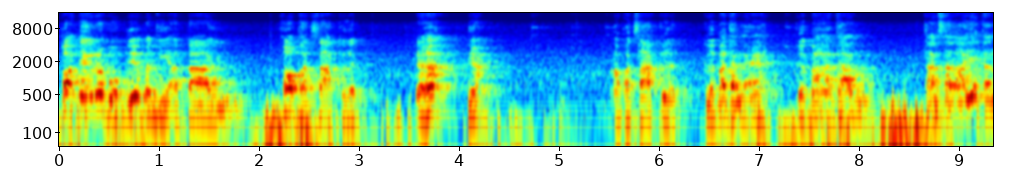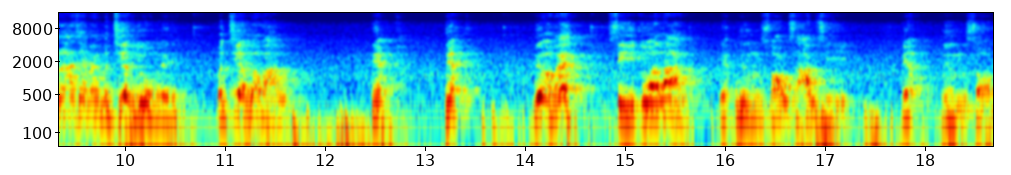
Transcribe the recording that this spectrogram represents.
เพราะในระบบเนี้มันมีอัตราอยู่พราะผัสสะเกิดนะฮะเนี่ยเอาภาษาเกิดเกิดมาทางไหนเกิดมาทางทางสลายตนะใช่ไหมมันเชื่อมโยงเลยเนี่ยมันเชื่อมระหว่างเนี่ยเนี่ยนึกออกไหมสี่ตัวล่างเนี่ยหนึ่งสองสามสี่เนี่ยหนึ่งสอง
